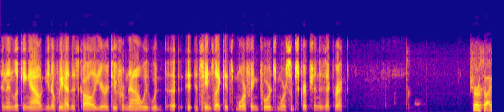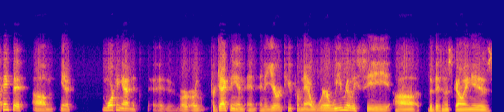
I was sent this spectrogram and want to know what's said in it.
And then looking out, you know, if we had this call a year or two from now, would, uh, it seems like it's morphing towards more subscription. Is that correct? Sure. So I think that, um, you know, morphing out uh, or projecting in a year or two from now, where we really see uh, the business going is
